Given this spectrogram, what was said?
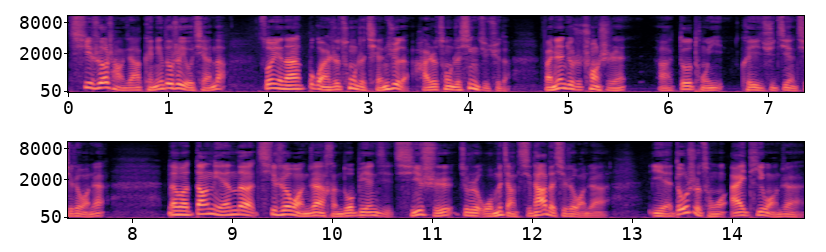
汽车厂家肯定都是有钱的。所以呢，不管是冲着钱去的，还是冲着兴趣去的，反正就是创始人啊都同意可以去建汽车网站。那么当年的汽车网站很多编辑，其实就是我们讲其他的汽车网站，也都是从 IT 网站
